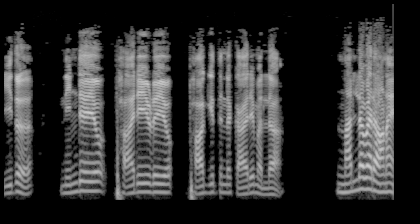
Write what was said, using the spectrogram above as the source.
ഇത് നിന്റെയോ ഭാര്യയുടെയോ ഭാഗ്യത്തിന്റെ കാര്യമല്ല. നല്ലവരാണ്.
